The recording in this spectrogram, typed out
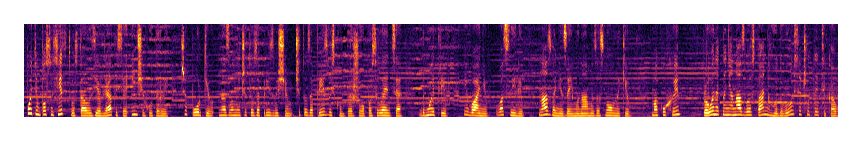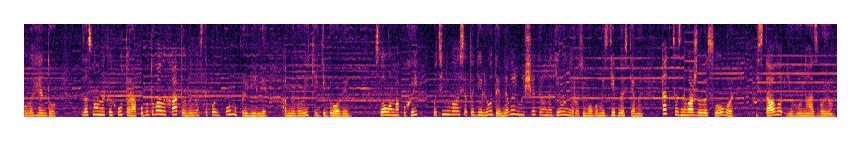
Потім по сусідству стали з'являтися інші хутори Чепурків, названий чи то за прізвищем, чи то за прізвиськом першого поселенця, Дмитрів, Іванів, Василів, названі за іменами засновників, Макухи. Про виникнення назви останнього довелося чути цікаву легенду. Засновники хутора побудували хату не на степовому привіллі, а в невеликій діброві. Слово макухи оцінювалися тоді люди, не вельми щедро наділені розумовими здібностями. Так це зневажливе слово і стало його назвою.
